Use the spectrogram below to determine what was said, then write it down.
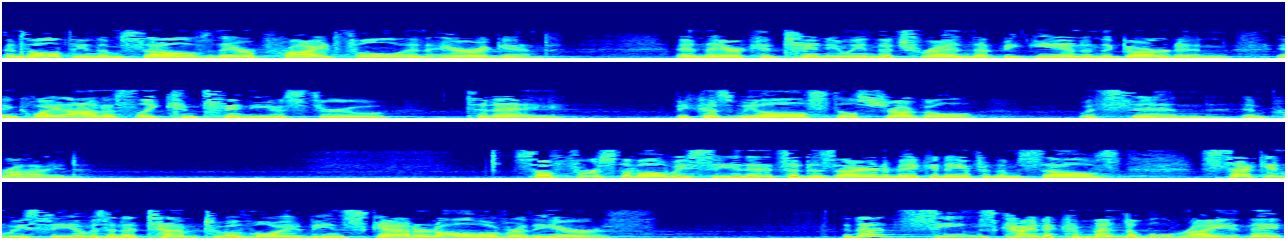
Exalting themselves. They are prideful and arrogant. And they are continuing the trend that began in the garden and quite honestly continues through today because we all still struggle with sin and pride. So, first of all, we see that it's a desire to make a name for themselves. Second, we see it was an attempt to avoid being scattered all over the earth. And that seems kind of commendable, right? They,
